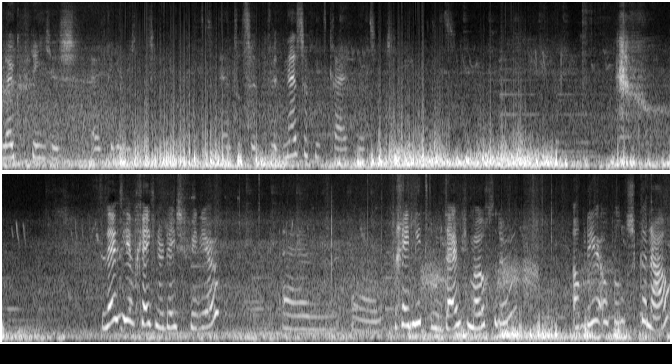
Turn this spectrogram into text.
leuke vriendjes heeft. En dat ze het net zo goed krijgt net zoals iemand. Leuk dat je hebt gekeken naar deze video. En eh, vergeet niet om een duimpje omhoog te doen. Abonneer op ons kanaal.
